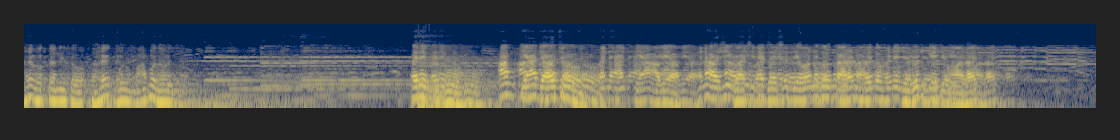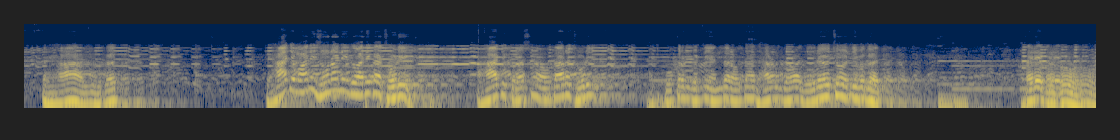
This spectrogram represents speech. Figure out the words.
અરે ભક્તની તો હરેક ભૂલ માફ જ હોય છે. અરે પ્રભુ, આમ ક્યાં જાઓ છો? અને આમ ક્યાં આવ્યા? અને હજી ઘાટીને દર્શન દેવાનું કોઈ કારણ હોય તો મને જરૂર કહેજો, મહારાજ. હા, ભગત. જ મારી સોનાની દ્વારિકા છોડી. આજ કૃષ્ણ અવતાર છોડી આજ પોકરણગઢની અંદર અવતાર ધારણ કરવા જઈ રહ્યો છો હજી વખત? અરે પ્રભુ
